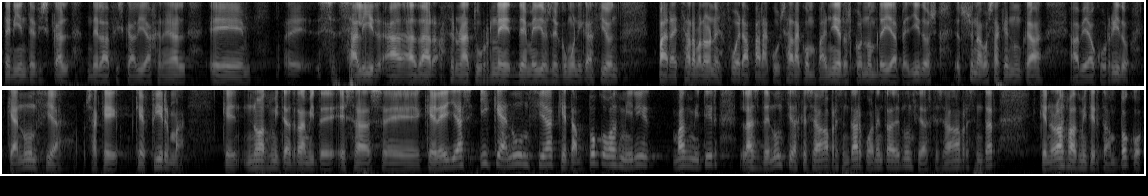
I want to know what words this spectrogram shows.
teniente fiscal de la Fiscalía General... Eh, salir a, dar, hacer una tournée de medios de comunicación para echar balones fuera, para acusar a compañeros con nombre y apellidos. Esto es una cosa que nunca había ocurrido, que anuncia, o sea, que, firma que no admite a trámite esas eh, querellas y que anuncia que tampoco va a, admitir, va a admitir las denuncias que se van a presentar, 40 denuncias que se van a presentar, que no las va a admitir tampoco.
